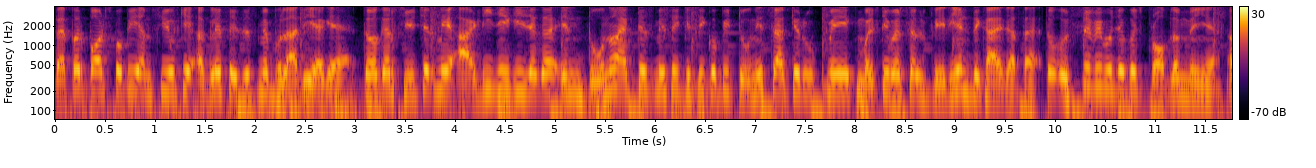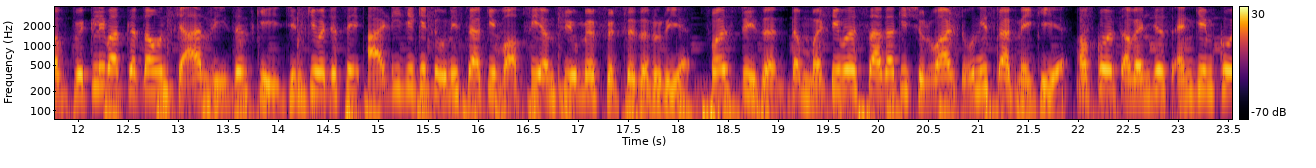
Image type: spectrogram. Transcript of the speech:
पेपर पॉट्स को भी एमसीयू के अगले फेजेस में भुला दिया गया है। तो अगर फ्यूचर में आरडीजे की जगह इन दोनों एक्टर्स में से किसी को भी टोनी स्टार्क के रूप में एक मल्टीवर्सल वेरिएंट दिखाया जाता है तो उससे भी मुझे कुछ प्रॉब्लम नहीं है। अब क्विकली बात करता हूँ उन चार रीजन की, जिनकी वजह से आरडीजे के टोनी स्टार्क की वापसी एमसीयू में फिर से ज़रूरी है। First reason the multiverse saga की शुरुआत टोनी स्टार्क ने की है। ऑफ़ कोर्स अवेंजर्स एंड गेम को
